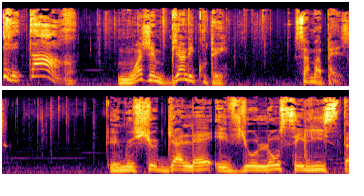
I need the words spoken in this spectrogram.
Il est tard Moi, j'aime bien l'écouter. Ça m'apaise. Et Monsieur Gallet est violoncelliste.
